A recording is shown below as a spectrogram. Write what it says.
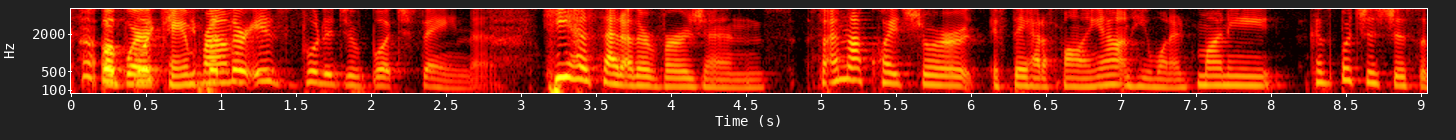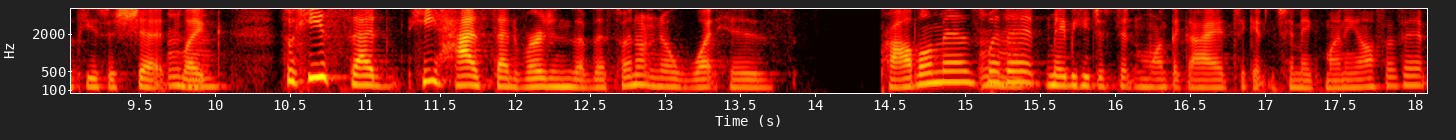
of where Butch- it came But from. there is footage of Butch saying this. he has said other versions. So I'm not quite sure if they had a falling out and he wanted money because Butch is just a piece of shit. Mm-hmm. Like, so he said he has said versions of this. So I don't know what his problem is with Mm-hmm. it. Maybe he just didn't want the guy to get to make money off of it.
